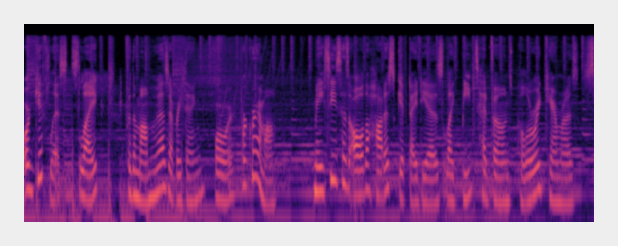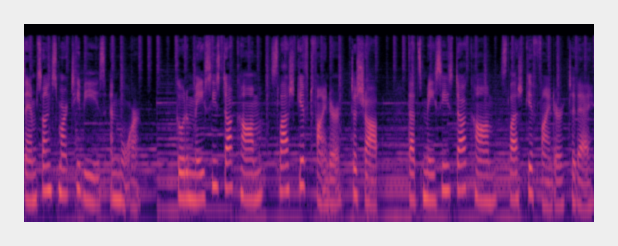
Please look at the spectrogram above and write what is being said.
or gift lists, like for the mom who has everything, or for grandma. Macy's has all the hottest gift ideas like Beats headphones, Polaroid cameras, Samsung smart TVs, and more. Go to Macy's.com slash gift finder to shop that's Macy's.com slash gift finder today.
